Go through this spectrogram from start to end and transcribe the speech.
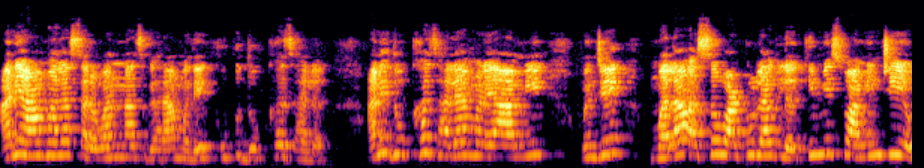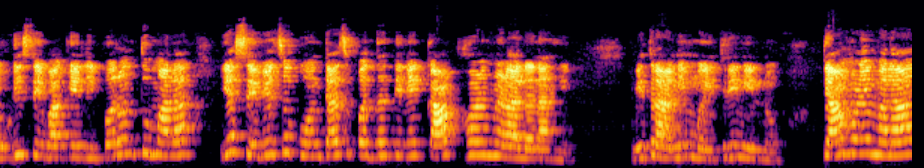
आणि आम्हाला सर्वांनाच घरामध्ये खूप दुःख झालं. आणि दुःख झाल्यामुळे आम्ही म्हणजे मला असं वाटू लागलं की मी स्वामींची एवढी सेवा केली परंतु मला या सेवेचं कोणत्याच पद्धतीने का फळ मिळालं नाही? मित्र आणि मैत्रिणींनो त्यामुळे मला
